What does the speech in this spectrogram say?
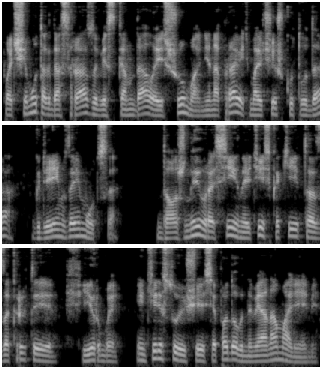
Почему тогда сразу без скандала и шума не направить мальчишку туда, где им займутся? Должны в России найтись какие-то закрытые фирмы, интересующиеся подобными аномалиями.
